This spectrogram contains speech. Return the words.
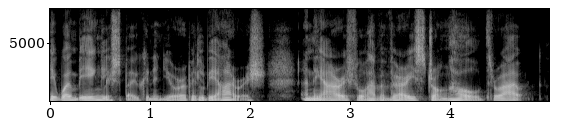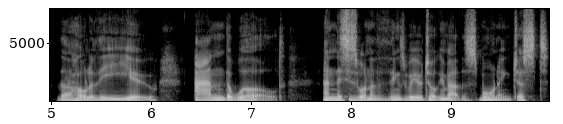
it won't be English spoken in Europe, it'll be Irish. And the Irish will have a very strong hold throughout the whole of the EU and the world. And this is one of the things we were talking about this morning. Just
